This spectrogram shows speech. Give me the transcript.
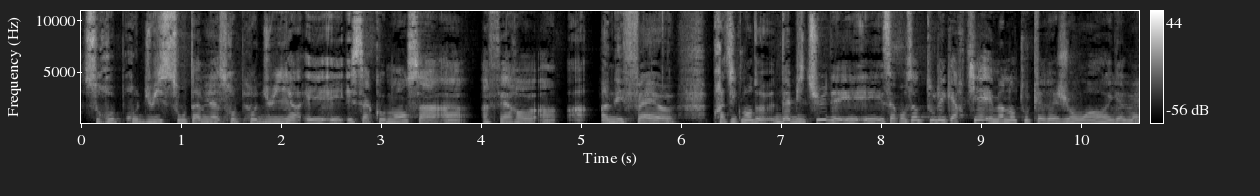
se reproduisent, sont amenées à se reproduire, et, ça commence à, faire euh, un, effet euh, pratiquement d'habitude, et, ça concerne tous les quartiers et maintenant toutes les régions hein, également.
